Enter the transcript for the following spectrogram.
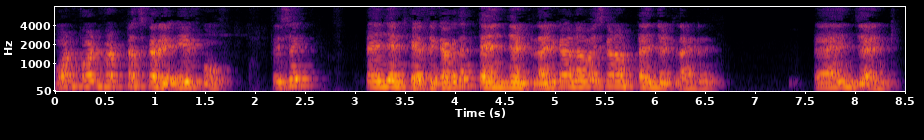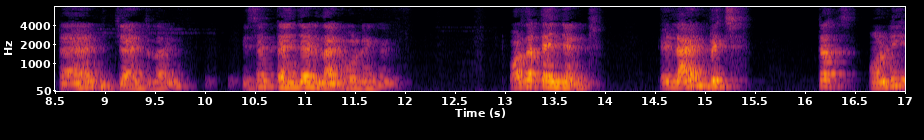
one point पर टच करे, एक को। तो इसे टेंजेंट कहते हैं। क्या कहते हैं? टेंजेंट लाइन का नाम है, इसका नाम टेंजेंट लाइन है। टेंजेंट टेंजेंट लाइन इसे टेंजेंट लाइन बोलेंगे। और the tangent a line which touch only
